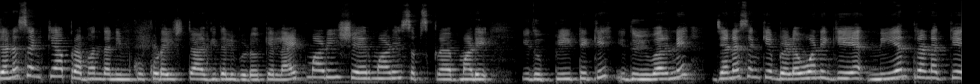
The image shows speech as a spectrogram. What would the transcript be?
ಜನಸಂಖ್ಯಾ ಪ್ರಬಂಧ ನಿಮಗೂ ಕೂಡ ಇಷ್ಟ ಆಗಿದ್ದಲ್ಲಿ ವಿಡಿಯೋಕ್ಕೆ ಲೈಕ್ ಮಾಡಿ, ಶೇರ್ ಮಾಡಿ, ಸಬ್ಸ್ಕ್ರೈಬ್ ಮಾಡಿ. ಇದು ಪೀಠಿಕೆ ಇದು ವಿವರಣೆ ಜನಸಂಖ್ಯೆ ಬೆಳವಣಿಗೆಯ ನಿಯಂತ್ರಣಕ್ಕೆ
